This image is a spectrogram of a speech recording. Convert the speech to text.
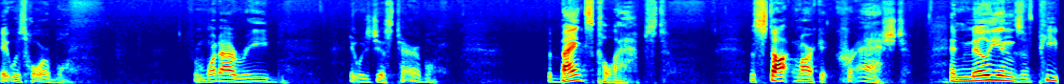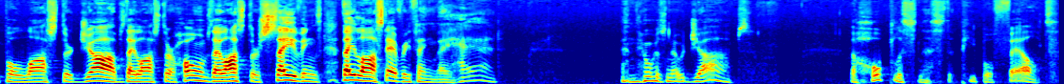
it was horrible. From what I read, it was just terrible. The banks collapsed, the stock market crashed and millions of people lost their jobs, they lost their homes, they lost their savings, they lost everything they had. And there was no jobs. The hopelessness that people felt.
